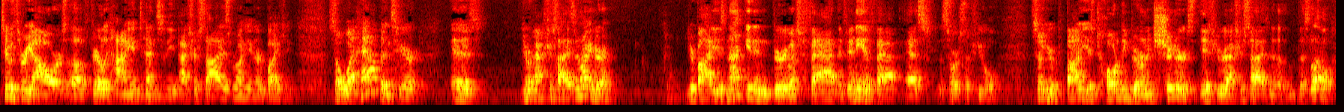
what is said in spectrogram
two, three hours of fairly high intensity exercise, running or biking. So what happens here is you're exercising right here, your body is not getting very much fat, if any of fat, as a source of fuel. So your body is totally burning sugars if you're exercising at this level.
